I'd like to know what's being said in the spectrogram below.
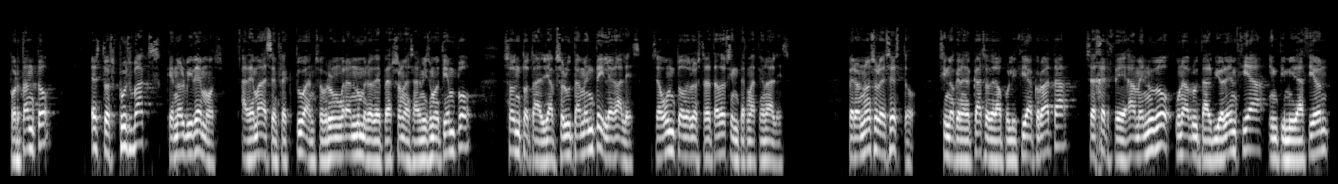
Por tanto, estos pushbacks, que no olvidemos, además se efectúan sobre un gran número de personas al mismo tiempo, son total y absolutamente ilegales, según todos los tratados internacionales. Pero no solo es esto, sino que en el caso de la policía croata se ejerce a menudo una brutal violencia, intimidación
